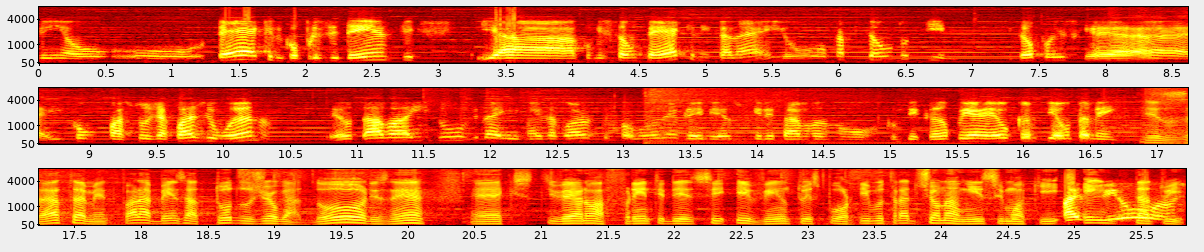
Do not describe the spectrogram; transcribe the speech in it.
vinha o, o, técnico, o presidente e a comissão técnica, né? E o capitão do time. Então por isso que, é, e como passou já quase um ano, eu estava em dúvida aí, mas agora você falou, eu lembrei mesmo que ele estava no clube de campo e é o campeão também. Exatamente. Parabéns a todos os jogadores, né, é, que estiveram à frente desse evento esportivo tradicionalíssimo aqui mas em viu, Tatuí.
